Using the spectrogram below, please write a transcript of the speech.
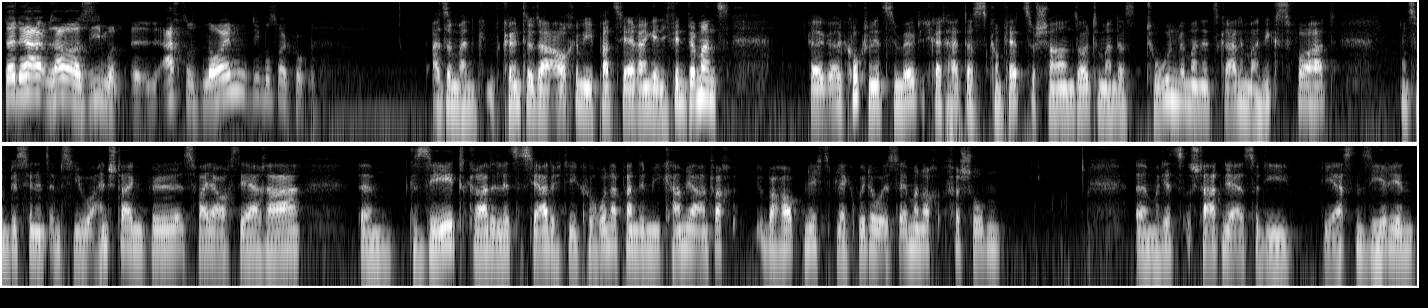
Dann, ja, sagen wir mal 7 und äh, 8 und 9, die muss man gucken. Also man könnte da auch irgendwie partiell reingehen. Ich finde, wenn man es äh, guckt und jetzt die Möglichkeit hat, das komplett zu schauen, sollte man das tun, wenn man jetzt gerade mal nichts vorhat und so ein bisschen ins MCU einsteigen will. Es war ja auch sehr rar ähm, gesät, gerade letztes Jahr durch die Corona-Pandemie kam ja einfach überhaupt nichts. Black Widow ist ja immer noch verschoben. Ähm, und jetzt starten ja erst so die, die ersten Serien.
